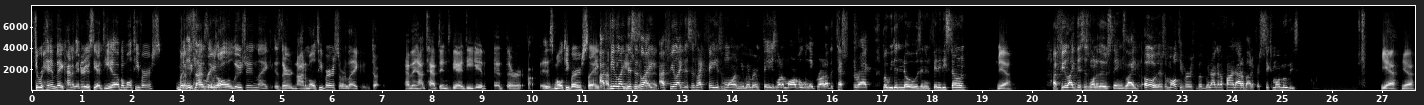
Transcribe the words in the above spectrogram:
through him they kind of introduced the idea of a multiverse, but, it's not because it was real. all illusion. Like, is there not a multiverse, or like, have they not tapped into the idea that there is multiverse? Like, I I'm feel like this is like that. I feel like this is like phase one. You remember in phase one of Marvel when they brought out the Tesseract, but we didn't know it was an Infinity Stone. yeah, I feel like this is one of those things. Like, oh, there's a multiverse, but we're not gonna find out about it for six more movies. yeah, yeah,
